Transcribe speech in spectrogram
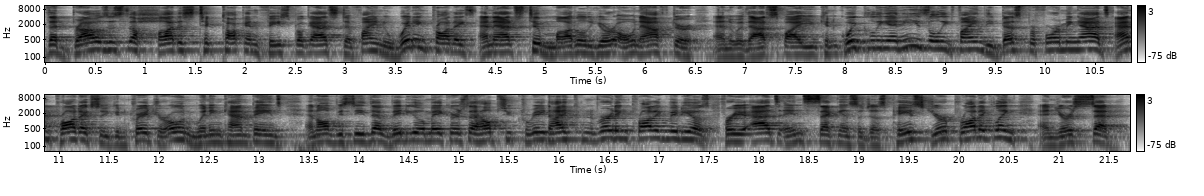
that browses the hottest TikTok and Facebook ads to find winning products and ads to model your own after. And with Ad Spy, you can quickly and easily find the best performing ads and products so you can create your own winning campaigns. And obviously the video makers that helps you create high converting product videos for your ads in seconds. So just paste your product link and you're set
